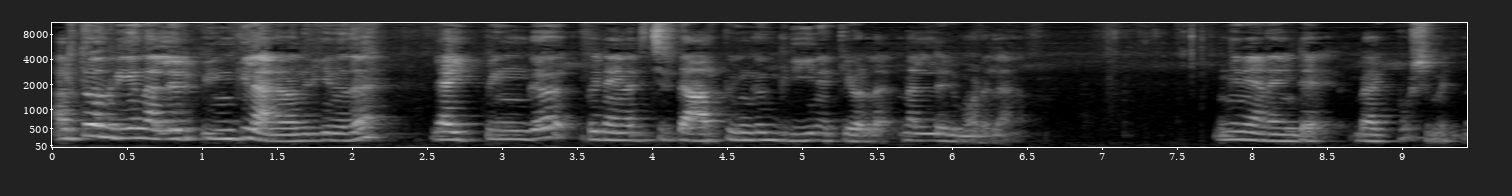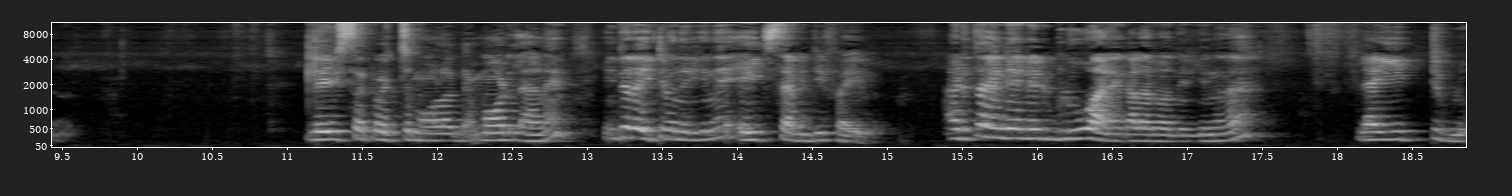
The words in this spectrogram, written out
അടുത്ത് വന്നിരിക്കുന്നത് നല്ലൊരു പിങ്കിലാണ് വന്നിരിക്കുന്നത്. ലൈറ്റ് പിങ്ക് പിന്നെ അതിനകത്ത് ഇച്ചിരി ഡാർക്ക് പിങ്കും ഗ്രീനൊക്കെയുള്ള നല്ലൊരു മോഡലാണ് ഇങ്ങനെയാണ് അതിന്റെ ബാക്ക് പോർഷൻ വരുന്നത്. ലേസൊക്കെ വെച്ച മോഡൽ മോഡലാണ് ഇതിന്റെ റേറ്റ് വന്നിരിക്കുന്നത് എയ്റ്റ് സെവന്റി ഫൈവ് അടുത്ത അതിന്റെ തന്നെ ഒരു ബ്ലൂ ആണ് കളർ വന്നിരിക്കുന്നത്. ലൈറ്റ് ബ്ലൂ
